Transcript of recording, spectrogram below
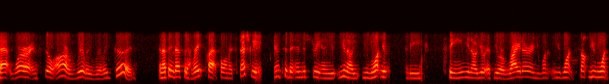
that were and still are really really good, and I think that's a Yeah. great platform, especially into the industry, and you you know you want your to be seen. You know, you're if you're a writer and you want you want some you want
